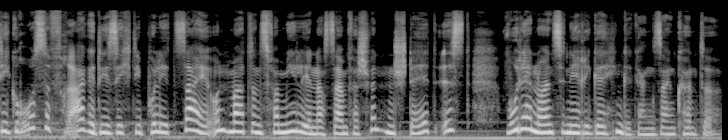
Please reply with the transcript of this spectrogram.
Die große Frage, die sich die Polizei und Martins Familie nach seinem Verschwinden stellt, ist, wo der 19-Jährige hingegangen sein könnte.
